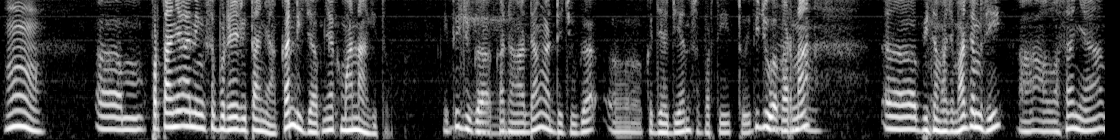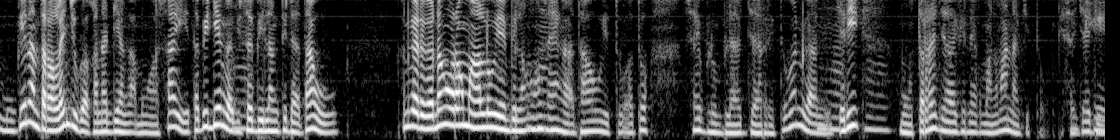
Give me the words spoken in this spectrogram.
Mm um, pertanyaan yang sebenarnya ditanyakan dijawabnya ke mana gitu itu okay. juga kadang-kadang ada juga uh, kejadian seperti itu itu juga hmm. karena uh, bisa macam-macam sih uh, alasannya mungkin antara lain juga karena dia nggak menguasai tapi dia nggak hmm. bisa bilang tidak tahu kan kadang-kadang orang malu ya bilang oh hmm. saya nggak tahu itu atau saya belum belajar itu kan kan hmm. jadi hmm. muter aja akhirnya ke mana-mana gitu bisa okay. jadi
